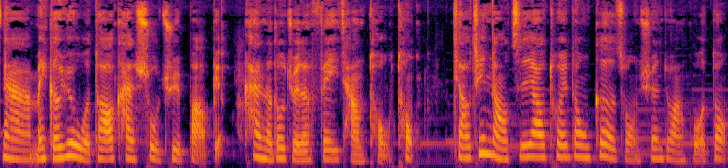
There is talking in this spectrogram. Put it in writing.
那每个月我都要看数据报表，看了都觉得非常头痛。绞尽脑汁要推动各种宣传活动，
